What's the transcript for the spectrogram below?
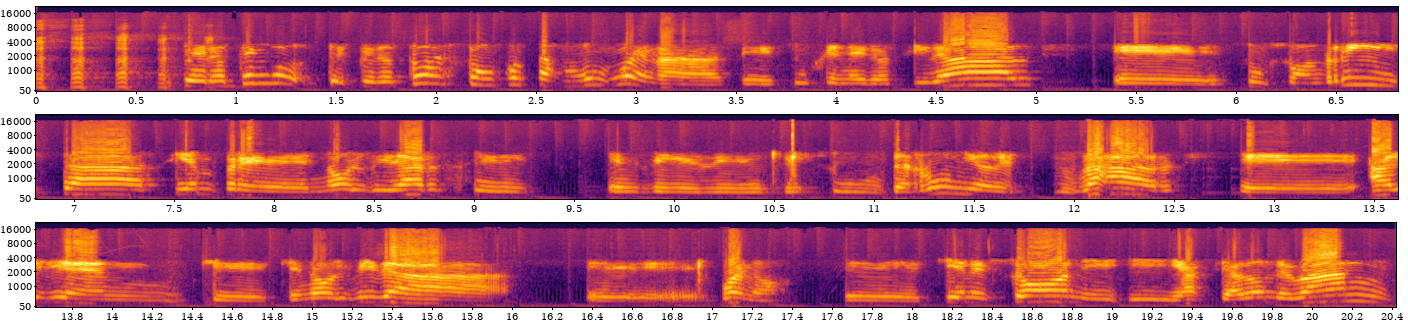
pero tengo te- pero todas son cosas muy buenas de su generosidad eh, su sonrisa siempre no olvidarse eh, de, de- de su terruño de su lugar eh, alguien que, que no olvida eh, bueno eh, quiénes son y, y hacia dónde van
